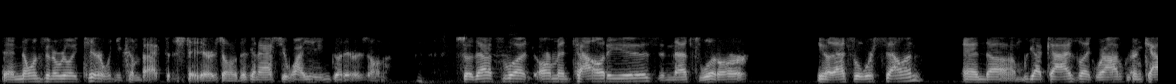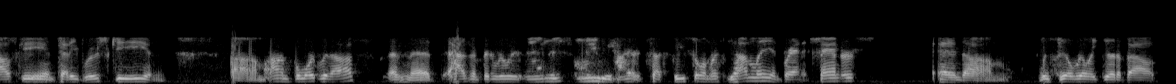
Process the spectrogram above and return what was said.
then no one's going to really care when you come back to the state of Arizona. They're going to ask you why you didn't go to Arizona. So that's what our mentality is, and that's what our, you know, that's what we're selling. And um, we got guys like Rob Gronkowski and Teddy Bruschi and um, on board with us, and that hasn't been really recently. We hired Chuck Cecil and Ricky Hunley and Brandon Sanders, and um, we feel really good about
